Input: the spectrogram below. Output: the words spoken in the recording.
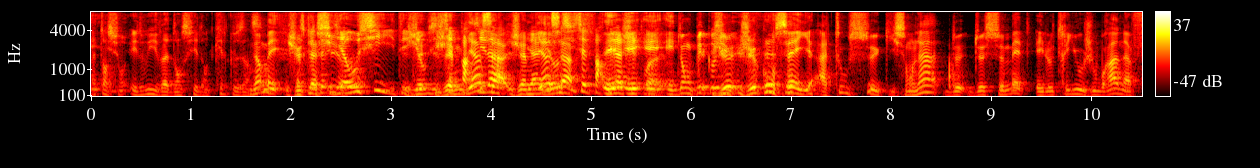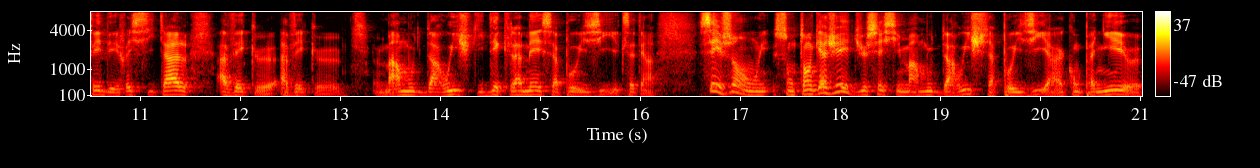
Attention, Edoui va danser dans quelques instants. Non, mais je t'assure. Il y a aussi, il y a aussi cette partie-là. J'aime bien ça. Aussi cette partie-là. Et, donc, je, je, conseille à tous ceux qui sont là de, de, se mettre. Et le trio Joubran a fait des récitals avec, avec Mahmoud Darwish qui déclamait sa poésie, etc. Ces gens sont engagés. Dieu sait si Mahmoud Darwish, sa poésie, a accompagné euh,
